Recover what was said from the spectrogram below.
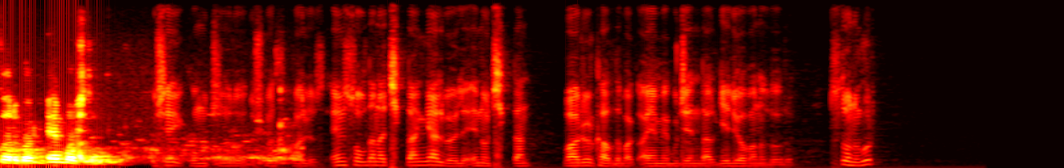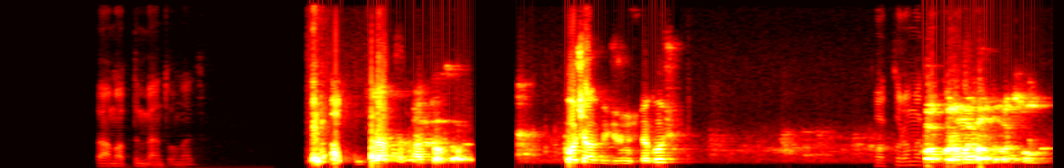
Palyos var bak en başta. Bu şey komutçuları o düşmez Palyos. En soldan açıktan gel böyle en açıktan. Warrior kaldı bak IME bu Cendal geliyor bana doğru. Tut onu vur. Tamam attım ben onu hadi. Hadi at, at top. Koş abi bücürün üstüne koş. Bak koruma Bak koruma kaldı bak sol.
